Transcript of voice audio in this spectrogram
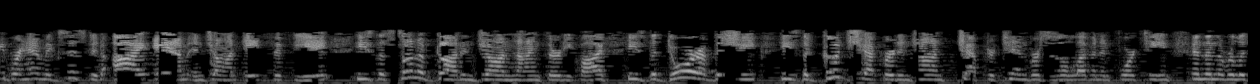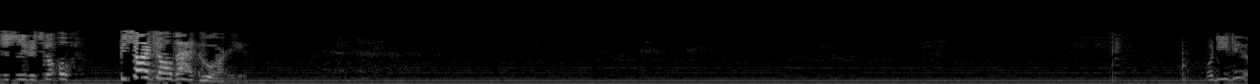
Abraham existed, I am in John 8:58. He's the son of God in John 9:35. He's the door of the sheep. He's the good shepherd in John chapter 10 verses 11 and 14. And then the religious leaders go, "Oh, besides all that, who are you?" Do you do?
